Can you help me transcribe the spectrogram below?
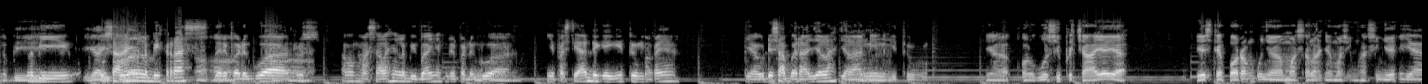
lebih Lebih ya usahanya itulah. lebih keras Heeh. daripada gua, Heeh. terus apa masalahnya lebih banyak daripada gua. Hmm. Ya pasti ada kayak gitu, makanya ya udah sabar aja lah jalanin Hmm. gitu. Ya kalau gue sih percaya ya. Ya setiap orang punya masalahnya masing-masing ya. Iya,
